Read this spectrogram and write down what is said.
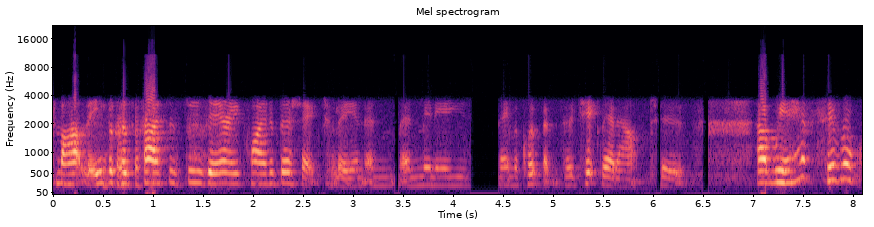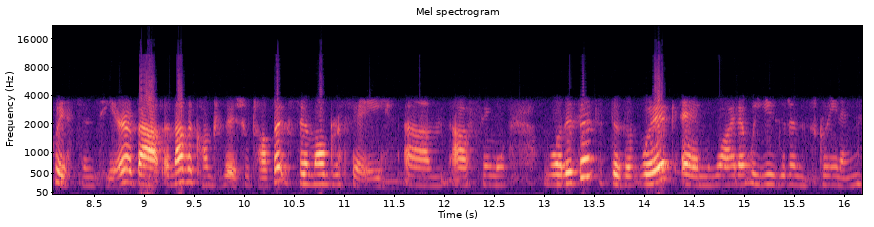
smartly because prices do vary quite a bit actually, and, and, and many are using the same equipment. So check that out too. Uh, we have several questions here about another controversial topic, thermography, um, asking what is it, does it work, and why don't we use it in screening?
